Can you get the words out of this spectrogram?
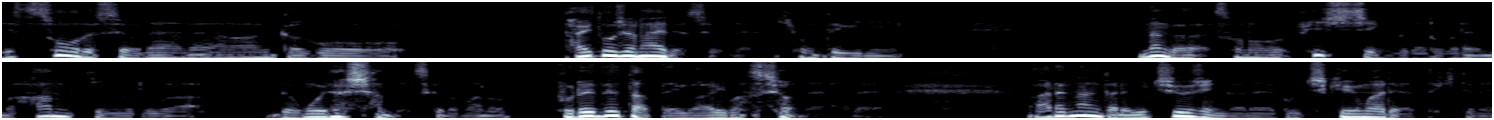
実そうですよね。なんかこう、対等じゃないですよね、基本的に。なんか、その、フィッシングだとかね、まあ、ハンティングとかで思い出したんですけども、あの、プレデターって映画ありますよね、あれ。あれなんかね、宇宙人がね、こう地球までやってきてね、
